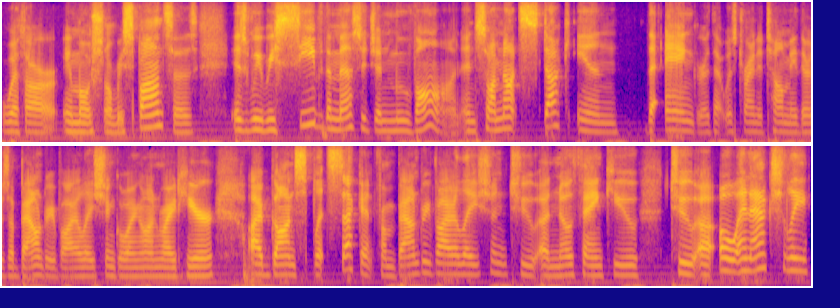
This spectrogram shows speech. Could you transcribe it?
with our emotional responses is we receive the message and move on. And so I'm not stuck in the anger that was trying to tell me there's a boundary violation going on right here. I've gone split second from boundary violation to a no thank you to a, oh, and actually,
